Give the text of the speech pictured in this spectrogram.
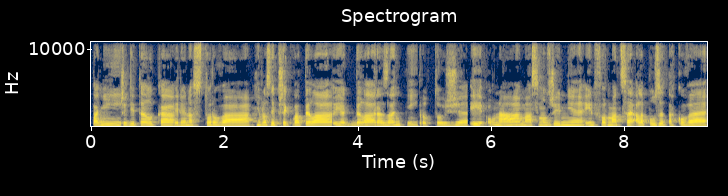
paní ředitelka Irena Storová mě vlastně překvapila, jak byla razantní, protože i ona má samozřejmě informace, ale pouze takové,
